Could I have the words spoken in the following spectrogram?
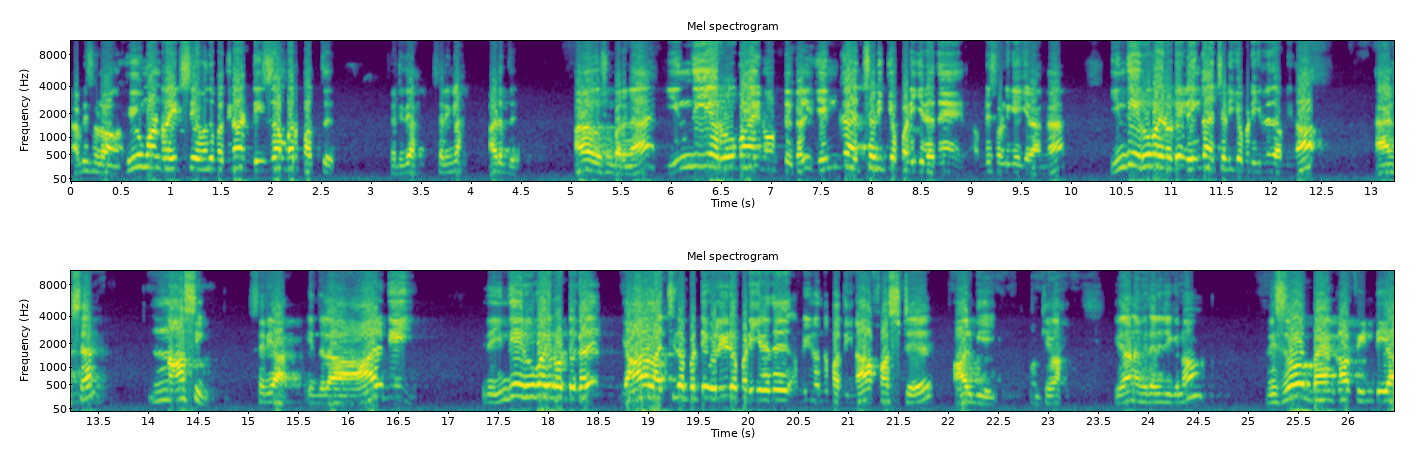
அப்படி சொல்லுவாங்க. ஹியூமன் ரைட்ஸ் டே வந்து பாத்தீங்கன்னா டிசம்பர் பத்து. சரிதா? சரிங்களா? அடுத்து. அதாவது கொஸ்டின் பாருங்க. இந்திய ரூபாய் நோட்டுகள் எங்கு அச்சடிக்கப்படுகிறது? அப்படி சொல்லி கேட்கிறாங்க இந்திய ரூபாய் நோட்டுகள் எங்க அச்சடிக்கப்படுகிறது அப்படின்னா ஆன்சர் நாசி சரியா? இதுல ஆர்பிஐ இந்த இந்திய ரூபாய் நோட்டுகள் யாரால் அச்சிடப்பட்டு வெளியிடப்படுகிறது அப்படின்னு வந்து பாத்தீங்கன்னா ஃபர்ஸ்ட் ஆர்பிஐ. ஓகேவா இதான் நம்ம தெரிஞ்சுக்கணும். ரிசர்வ் பேங்க் ஆஃப் இந்தியா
